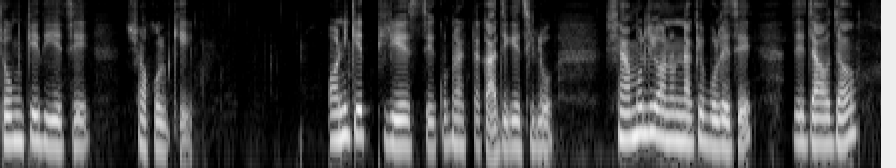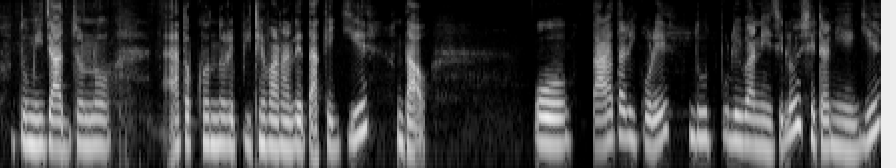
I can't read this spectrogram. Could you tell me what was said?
চমকে দিয়েছে সকলকে। অনিকেত ফিরে এসছে, কোনো একটা কাজে গেছিল। শ্যামলী অনন্যাকে বলেছে যে, যাও যাও, তুমি যার জন্য এতক্ষণ ধরে পিঠে বানালে তাকে গিয়ে দাও। ও তাড়াতাড়ি করে দুধ পুলি বানিয়েছিল, সেটা নিয়ে গিয়ে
